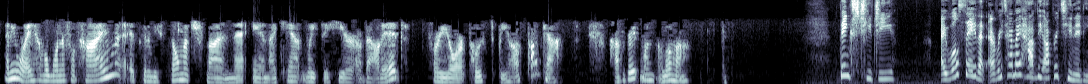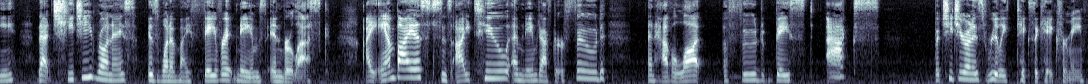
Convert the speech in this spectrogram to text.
Anyway, have a wonderful time. It's going to be so much fun and I can't wait to hear about it for your post BHoF podcast. Have a great one. Aloha. Thanks, Chichi. I will say that every time I have the opportunity, that Chichi Roniz is one of my favorite names in burlesque. I am biased since I too am named after food and have a lot of food based acts, but Chichi Roniz really takes the cake for me.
